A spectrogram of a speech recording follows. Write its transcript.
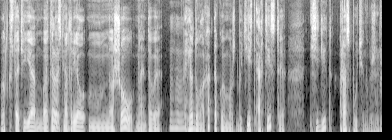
Вот, кстати, я а, когда это? смотрел на шоу на НТВ, Мгм. я думал, а как такое может быть? Есть артисты, и сидит Распутина в жюри.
